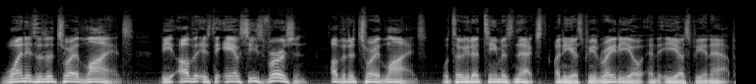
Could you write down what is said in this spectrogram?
One is the Detroit Lions. The other is the AFC's version of the Detroit Lions. We'll tell you that team is next on ESPN Radio and the ESPN app.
